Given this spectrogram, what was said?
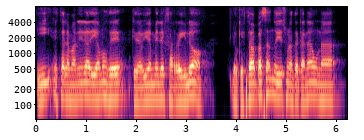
Y esta es la manera, digamos, de que David Amelech arregló lo que estaba pasando y es una tacaná, una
